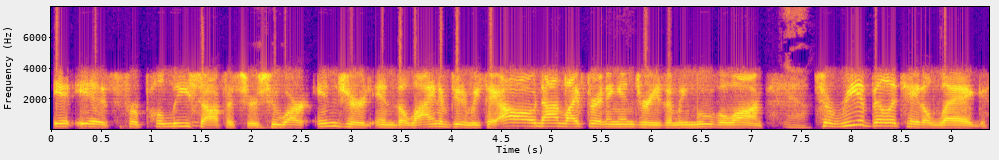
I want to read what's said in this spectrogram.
it is for police officers who are injured in the line of duty. We say, oh, non life threatening injuries, and we move along. Yeah. To rehabilitate a leg,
